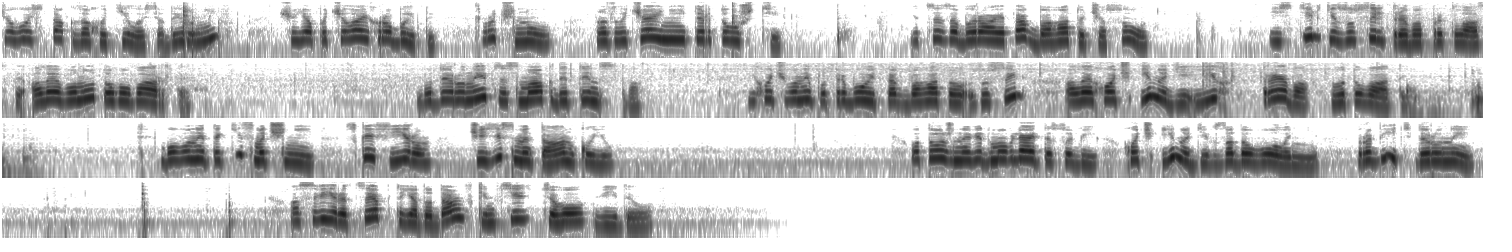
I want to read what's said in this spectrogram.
Чогось так захотілося дирунів, що я почала їх робити вручну, на звичайній тертушці. І це забирає так багато часу. І стільки зусиль треба прикласти, але воно того варте. Бо дируни це смак дитинства. І хоч вони потребують так багато зусиль, але хоч іноді їх треба готувати. Бо вони такі смачні з кефіром чи зі сметанкою. Отож не відмовляйте собі, хоч іноді в задоволенні. Робіть деруни. А свій рецепт я додам в кінці цього відео.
